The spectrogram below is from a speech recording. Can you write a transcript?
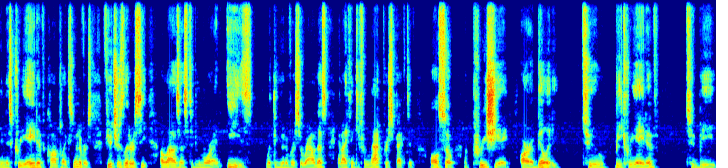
in this creative, complex universe. Futures literacy allows us to be more at ease with the universe around us. And I think from that perspective, also appreciate our ability to be creative, to be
